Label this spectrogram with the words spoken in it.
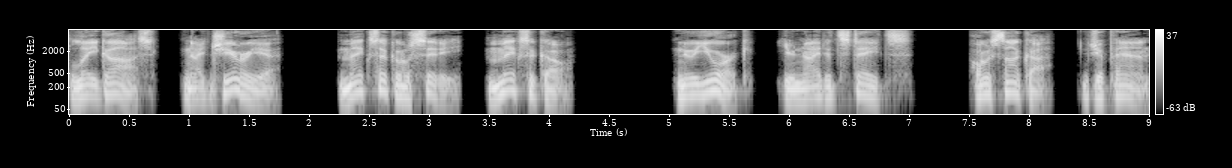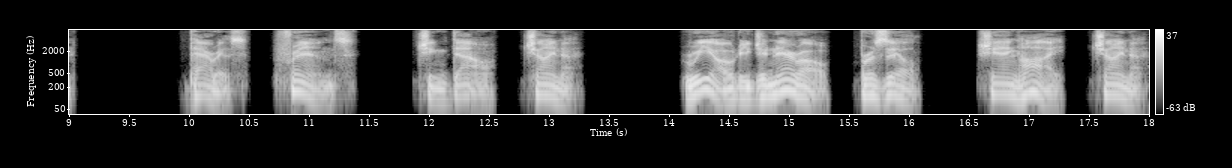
Lagos, Nigeria. Mexico City, Mexico. New York, United States. Osaka, Japan. Paris, France. Qingdao, China. Rio de Janeiro, Brazil. Shanghai, China.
